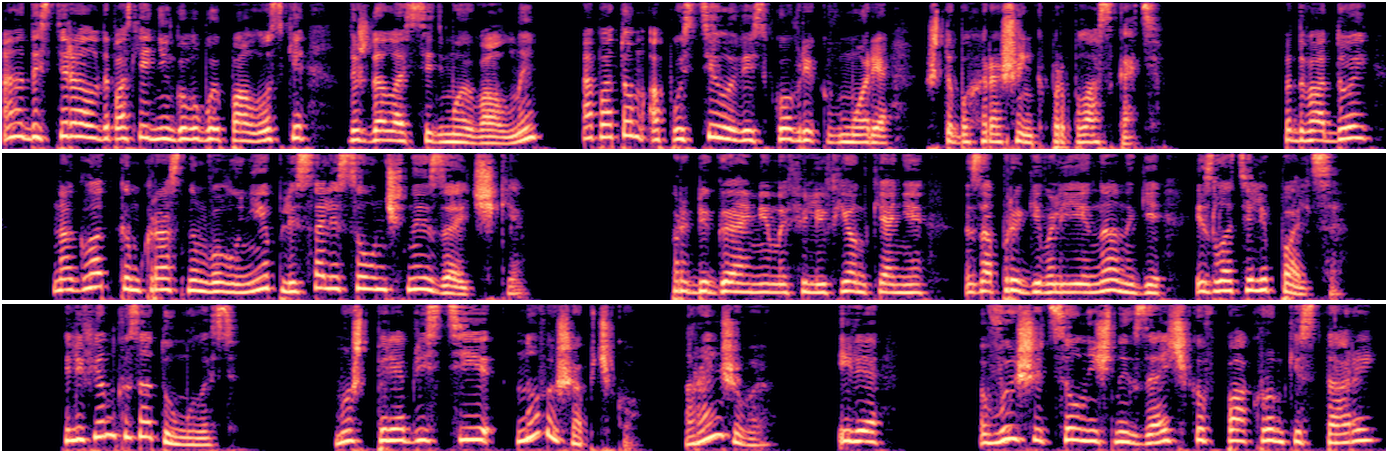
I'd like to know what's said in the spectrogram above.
Она достирала до последней голубой полоски, дождалась седьмой волны, а потом опустила весь коврик в море, чтобы хорошенько прополоскать. Под водой на гладком красном валуне плясали солнечные зайчики. Пробегая мимо Филифьонки, они запрыгивали ей на ноги и золотили пальцы. Филифьонка задумалась. Может, приобрести новую шапочку? Оранжевую? Или вышить солнечных зайчиков по кромке старой,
